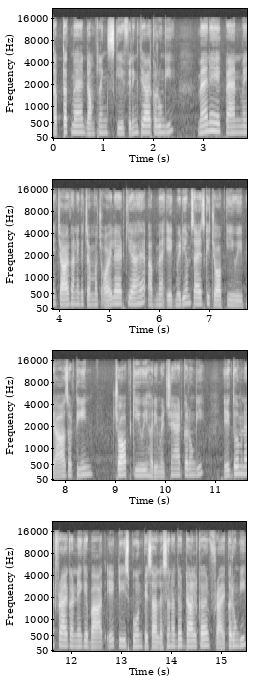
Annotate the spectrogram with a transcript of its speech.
तब तक मैं डम्पलिंग्स की फिलिंग तैयार करूँगी। मैंने एक पैन में चार खाने के चम्मच ऑयल ऐड किया है। अब मैं एक मीडियम साइज़ की चॉप की हुई प्याज और तीन चॉप की हुई हरी मिर्चें ऐड करूँगी। एक दो मिनट फ्राई करने के बाद एक टीस्पून पिसा लहसुन अदरक डालकर फ्राई करूँगी।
